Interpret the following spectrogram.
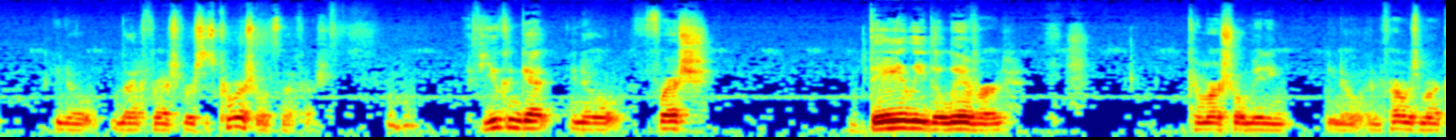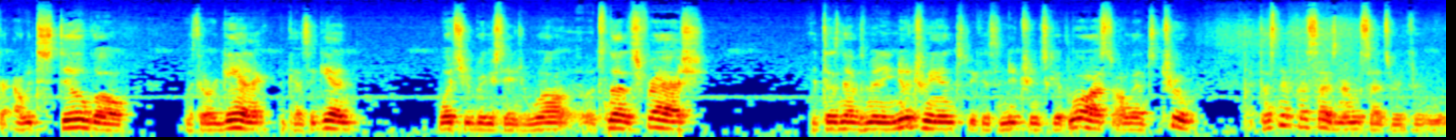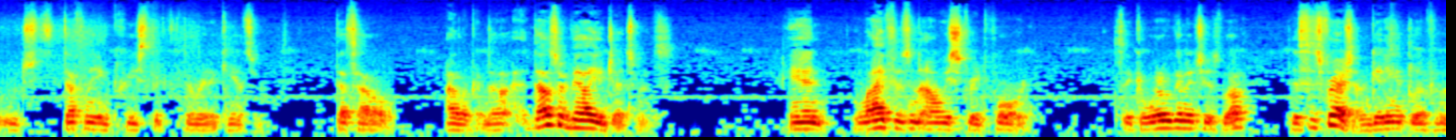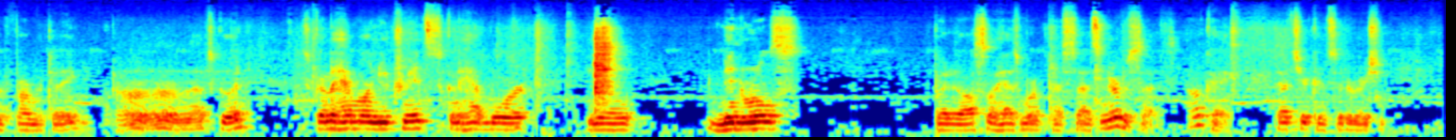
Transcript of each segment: you know, not fresh versus commercial it's not fresh. Mm-hmm. If you can get, you know, fresh, daily delivered commercial, meaning, you know, in farmer's market, I would still go with organic because, again, what's your biggest danger? Well, it's not as fresh. It doesn't have as many nutrients because the nutrients get lost. All that's true. But it doesn't have pesticides and herbicides, which definitely increase the, the rate of cancer. That's how I look at it. Now, those are value judgments. And life isn't always straightforward. It's like, what are we going to choose? Well, this is fresh. I'm getting it delivered from the farmer today. Oh, that's good. It's going to have more nutrients. It's going to have more, you know, minerals. But it also has more pesticides and herbicides. Okay, that's your consideration.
